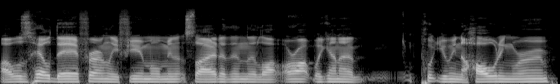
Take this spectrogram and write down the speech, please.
I was held there for only a few more minutes later. Then they're like, "All right, we're gonna put you in the holding room,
